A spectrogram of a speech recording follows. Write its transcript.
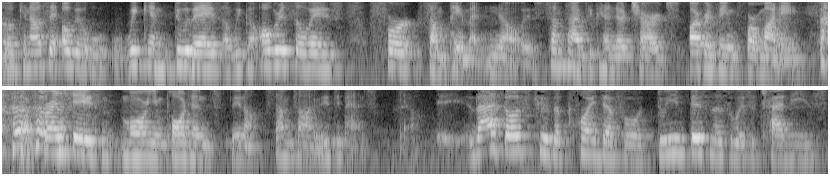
So cannot say, okay, we can do this and we can offer service for some payment. No, sometimes you cannot charge everything for money. Friendship is more important. You know, sometimes it depends. Yeah. that goes to the point of uh, doing business with Chinese.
